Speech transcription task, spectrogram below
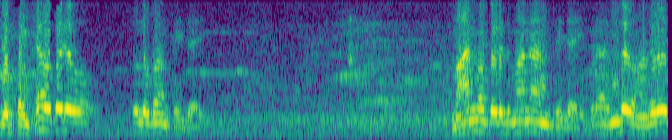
જો પૈસા વગડ્યો તો લોભાન થઈ જાય. માનમાં પડે તો માનાન થઈ જાય. પણ અંદર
